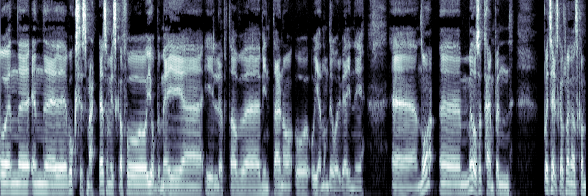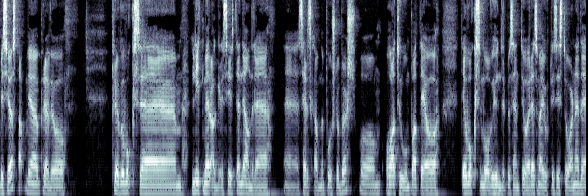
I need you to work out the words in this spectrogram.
og en, en, eh, voksesmerte som vi skal få jobbe med i, eh, i løpet av eh, vinteren og, og, og, gjennom det året vi er inne i eh, nå. Eh, men også et tegn på, på, et selskap som er ganske ambisiøst. Vi prøver å, prøver å vokse litt mer aggressivt enn de andre eh, selskapene på Oslo Børs, og, og ha troen på at det å det å vokse med over 100% i året, som vi har gjort de siste årene, det,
